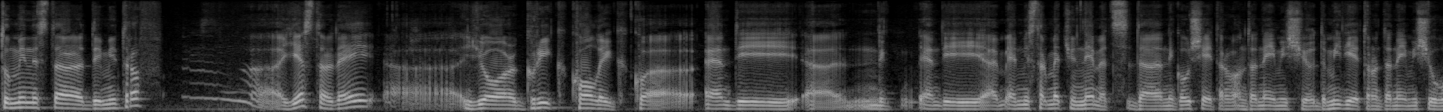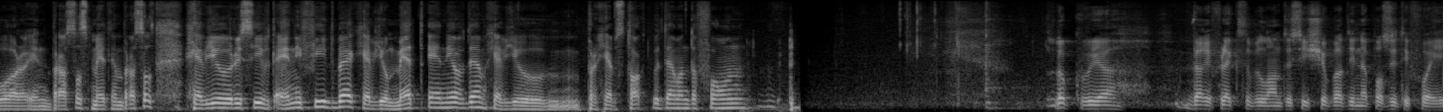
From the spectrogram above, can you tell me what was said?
To Minister Dimitrov, uh, yesterday, uh, your Greek colleague uh, and the and the um, and Mr. Matthew Nimetz, the negotiator on the name issue, the mediator on the name issue, were in Brussels, met in Brussels. Have you received any feedback? Have you met any of them? Have you perhaps talked with them on the phone? Look, we are very flexible on this issue, but in a positive way.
